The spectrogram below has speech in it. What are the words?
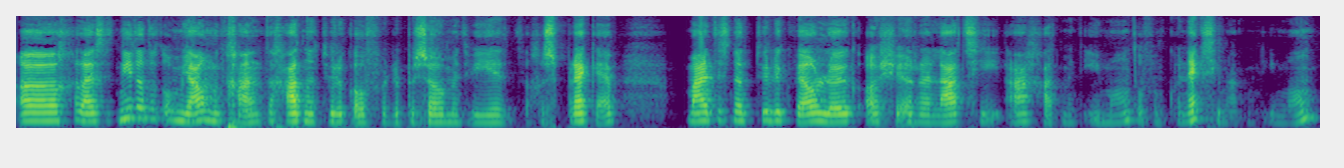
uh, geluisterd? Niet dat het om jou moet gaan. Het gaat natuurlijk over de persoon met wie je het gesprek hebt. Maar het is natuurlijk wel leuk als je een relatie aangaat met iemand of een connectie maakt met iemand,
